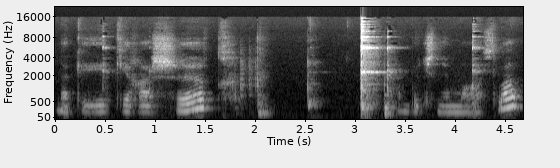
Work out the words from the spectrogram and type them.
мынакей эки кашык обычное масло.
